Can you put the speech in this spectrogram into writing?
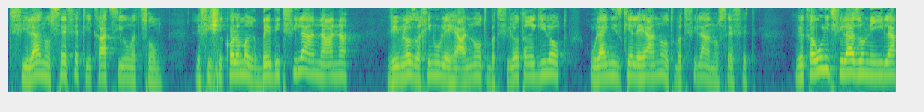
תפילה נוספת לקראת סיום הצום, לפי שכל המרבה בתפילה נענה, ואם לא זכינו להיענות בתפילות הרגילות, אולי נזכה להיענות בתפילה הנוספת. וקראו לתפילה זו נעילה,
